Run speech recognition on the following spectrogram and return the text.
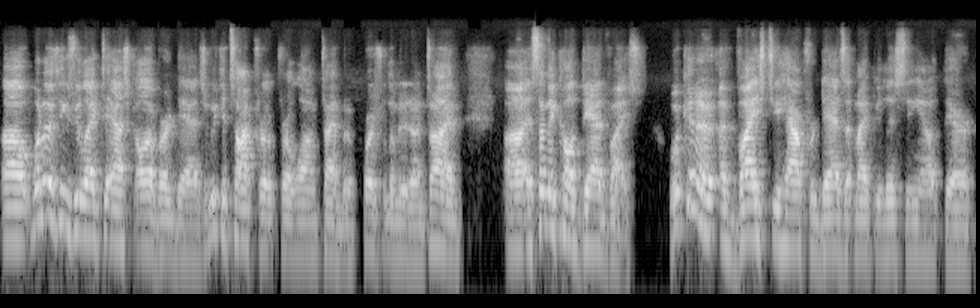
uh, one of the things we like to ask all of our dads, and we could talk for, for a long time, but of course, we're limited on time, uh, is something called dad advice. What kind of advice do you have for dads that might be listening out there?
